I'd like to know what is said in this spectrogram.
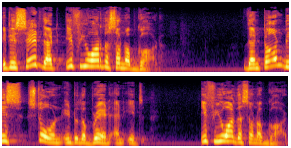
It is said that if you are the Son of God, then turn this stone into the bread and eat. If you are the Son of God.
